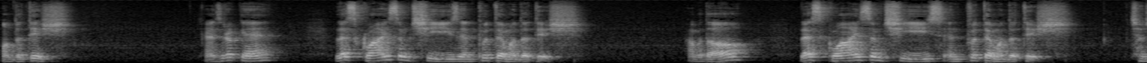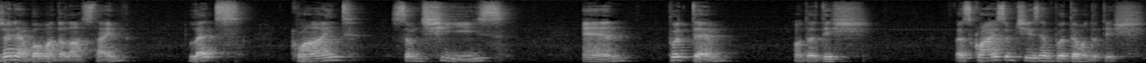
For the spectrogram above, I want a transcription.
on the dish. 자연스럽게 Let's grind some cheese and put them on the dish. 한번 더. Let's grind some cheese and put them on the dish. 천천히 한 번만 더 last time. Let's grind some cheese and put them on the dish. Let's grind some cheese and put them on the dish.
